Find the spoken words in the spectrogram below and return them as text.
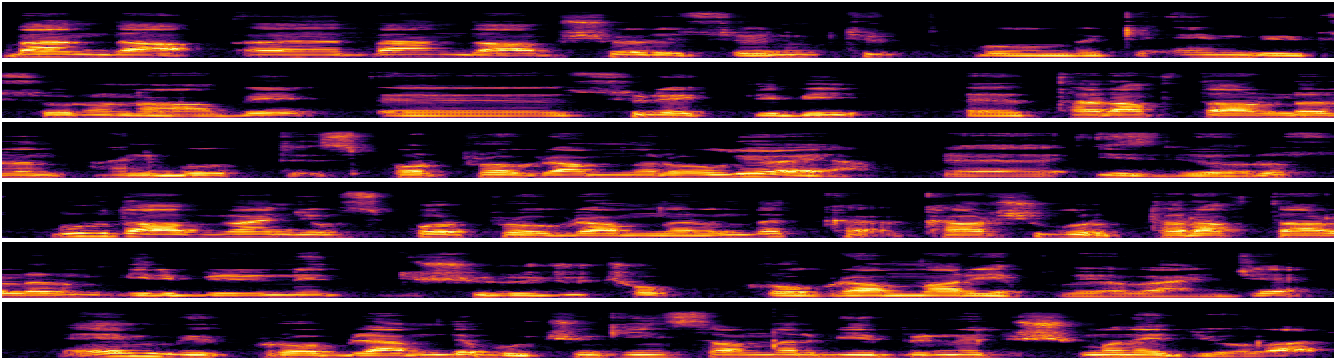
Ben de e, ben de abi şöyle söyleyeyim Türk futbolundaki en büyük sorun abi e, sürekli bir e, taraftarların hani bu spor programları oluyor ya e, izliyoruz. Burada abi bence bu spor programlarında ka- karşı grup taraftarların birbirini düşürücü çok programlar yapılıyor bence. En büyük problem de bu. Çünkü insanları birbirine düşman ediyorlar.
